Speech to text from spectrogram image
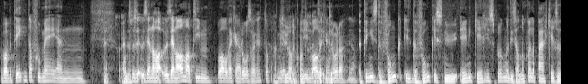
wat betekent dat voor mij? En, ja, want we, we, zijn nog, we zijn allemaal team Waldek en Rosa, hè? toch? Meer dan team Waldek en Nora. Ja. Het ding is, de vonk, de vonk is nu één keer gesprongen. Die zal nog wel een paar keer zo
